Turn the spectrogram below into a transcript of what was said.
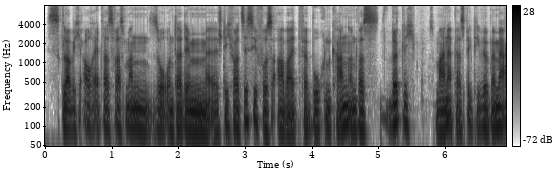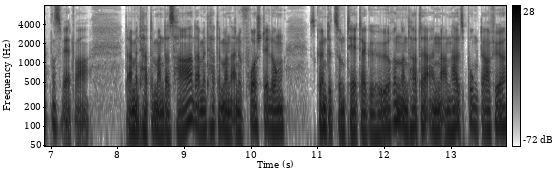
Das ist, glaube ich, auch etwas, was man so unter dem äh, Stichwort Sisyphus-Arbeit verbuchen kann und was wirklich aus meiner Perspektive bemerkenswert war. Damit hatte man das Haar, damit hatte man eine Vorstellung, es könnte zum Täter gehören und hatte einen Anhaltspunkt dafür,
